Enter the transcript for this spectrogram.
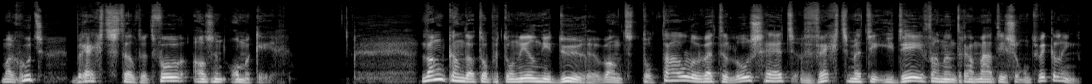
maar goed, Brecht stelt het voor als een ommekeer. Lang kan dat op het toneel niet duren, want totale wetteloosheid vecht met de idee van een dramatische ontwikkeling.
